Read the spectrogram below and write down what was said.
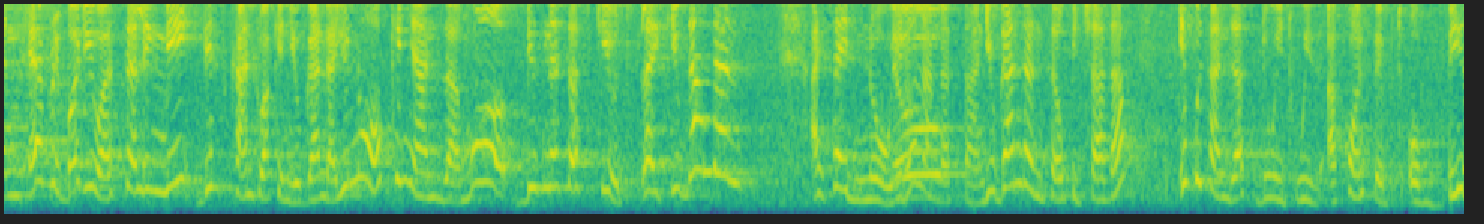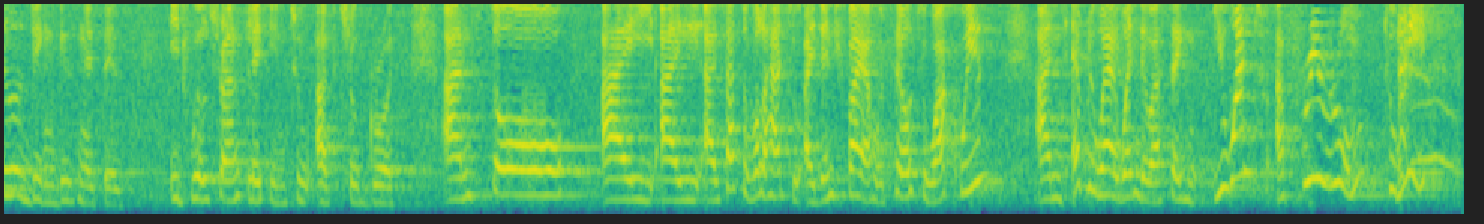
and everybody was telling me this can't work in Uganda. You know, Kenyans are more business astute. Like Ugandans, I said no, you No. don't understand. Ugandans help each other. If we can just do it with a concept of building businesses, it will translate into actual growth. And so I, I, I first of all I had to identify a hotel to work with, and everywhere I went, they were saying, "You want a free room to meet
